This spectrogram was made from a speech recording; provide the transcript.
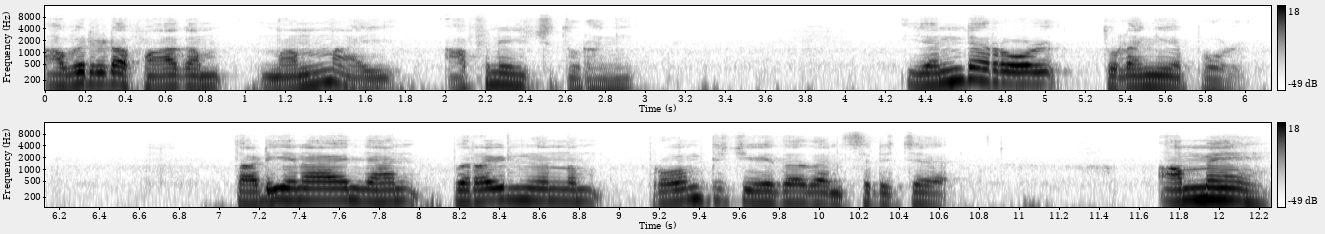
അവരുടെ ഭാഗം നന്നായി അഭിനയിച്ചു തുടങ്ങി. എന്റെ റോൾ തുടങ്ങിയപ്പോൾ തടിയനായ ഞാൻ പിറകിൽ നിന്നും പ്രോംപ്റ്റ് ചെയ്തതനുസരിച്ച് അമ്മേ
